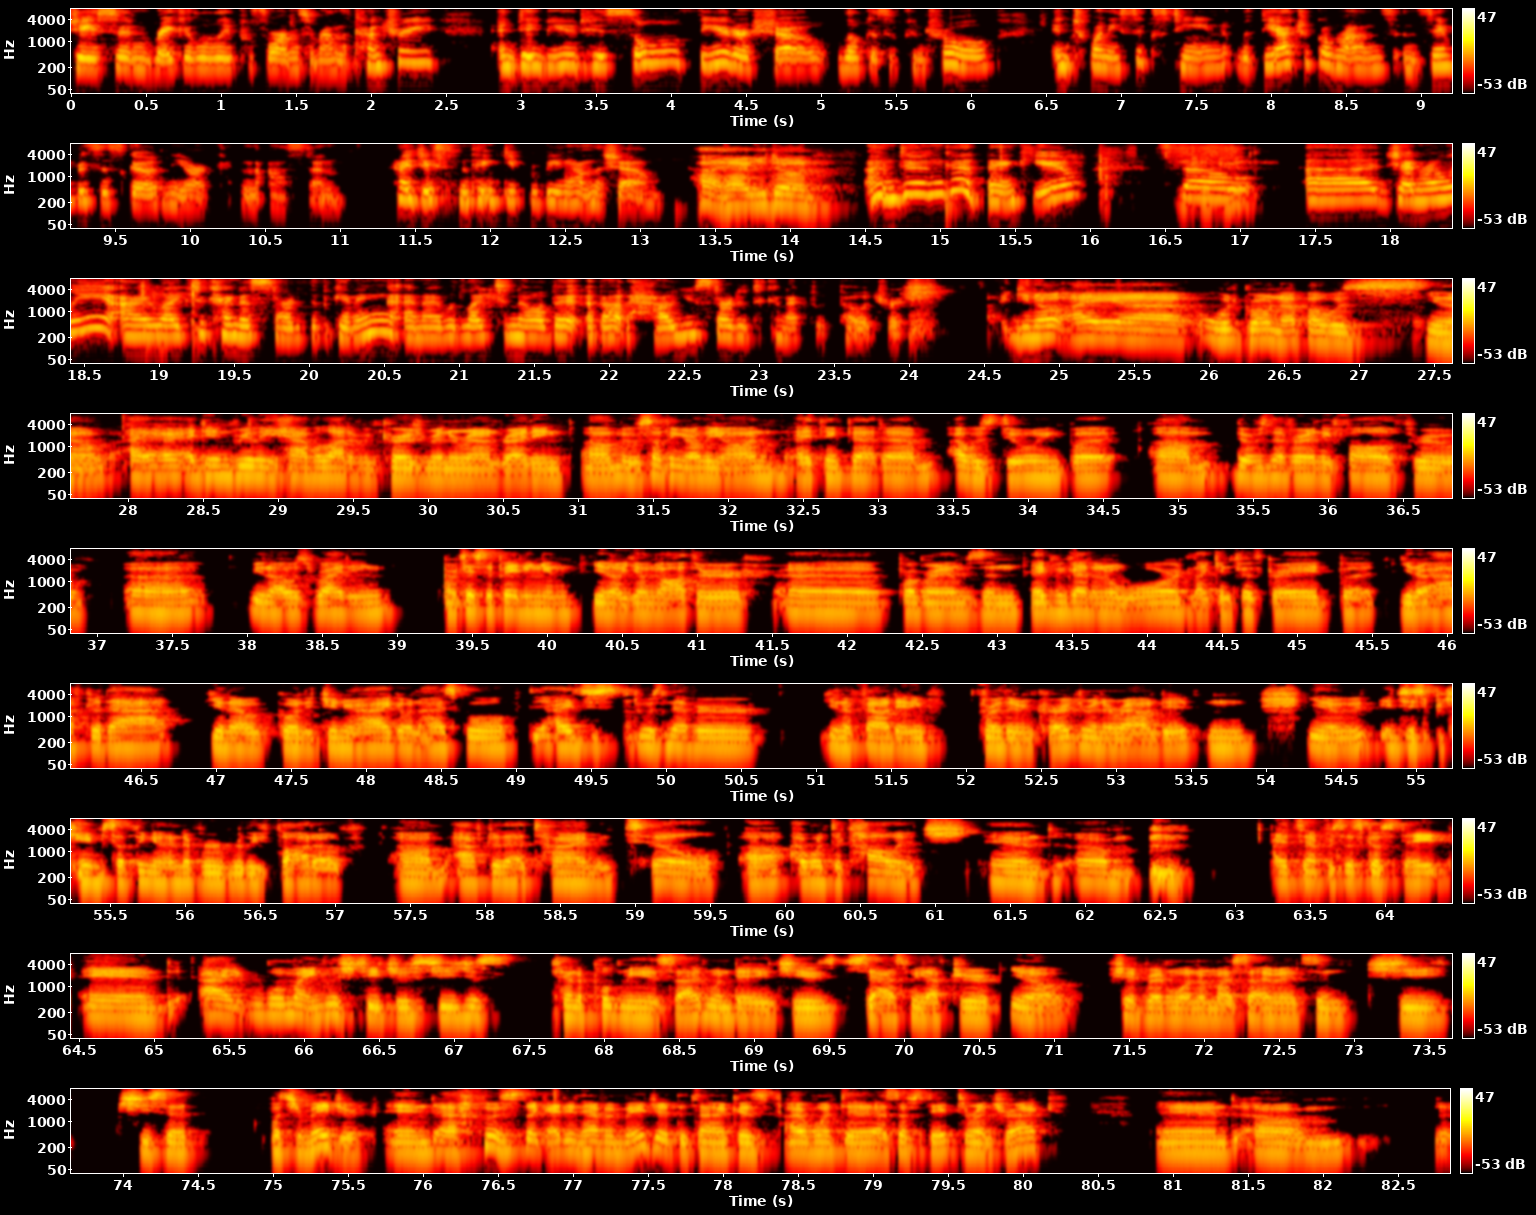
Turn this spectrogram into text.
Jason regularly performs around the country and debuted his solo theater show, Locus of Control, in 2016 with theatrical runs in San Francisco, New York, and Austin. Hi, Jason. Thank you for being on the show. Hi, how you doing? I'm doing good, thank you. So, uh, generally, I like to kind of start at the beginning, and I would like to know a bit about how you started to connect with poetry. You know, I uh, when growing up, I was, you know, I, I didn't really have a lot of encouragement around writing. Um, it was something early on. I think that um, I was doing, but um, there was never any follow through. Uh, you know, I was writing participating in you know young author uh, programs. And I even got an award like in fifth grade. But you know after that you know going to junior high going to high school i just was never you know found any further encouragement around it. And you know it just became something i never really thought of um, after that time until uh, i went to college. And um, at san francisco state. And i one of my english teachers she just kind of pulled me aside one day and she just asked me after, you know, she had read one of my assignments and she she said, What's your major? And I was like, I didn't have a major at the time because I went to SF State to run track. And um,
